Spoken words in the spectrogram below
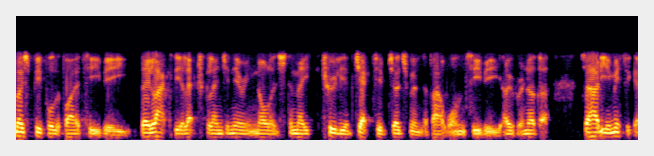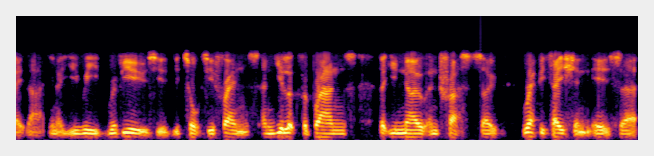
most people that buy a TV, they lack the electrical engineering knowledge to make truly objective judgment about one TV over another. So how do you mitigate that? You know, you read reviews, you, you talk to your friends, and you look for brands that you know and trust. So reputation is uh,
